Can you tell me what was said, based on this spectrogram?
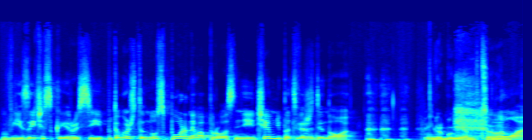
в языческой Руси, потому что, ну, спорный вопрос, ничем не подтверждено. Аргумент в целом. Но,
